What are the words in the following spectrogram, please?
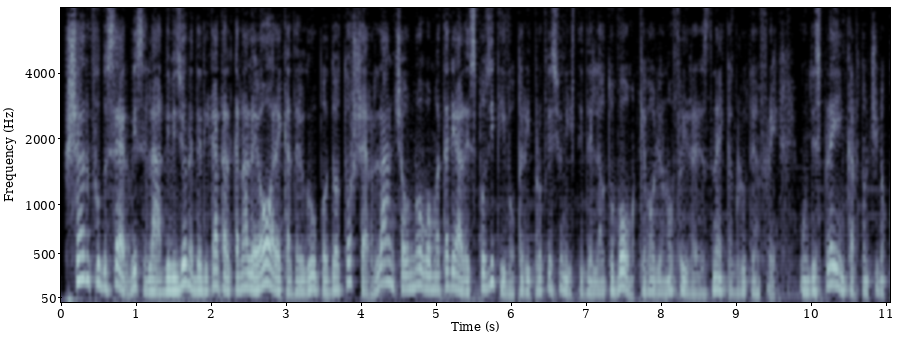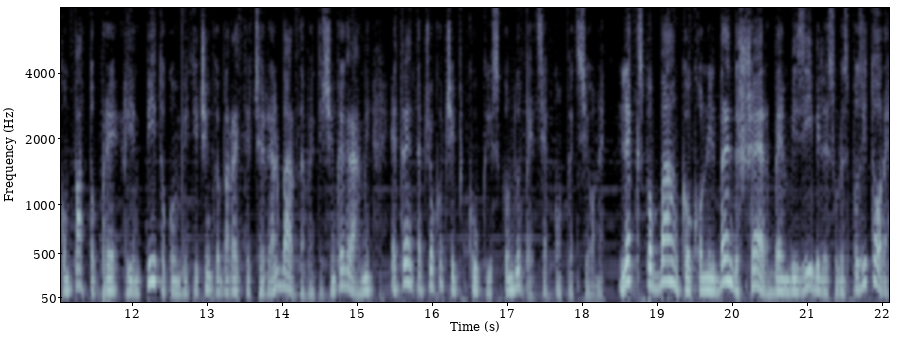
Share Food Service, la divisione dedicata al canale Oreca del gruppo Dr. Share, lancia un nuovo materiale espositivo per i professionisti dell'autovom che vogliono offrire snack gluten free. Un display in cartoncino compatto pre-riempito con 25 barrette cereal bar da 25 grammi e 30 choco chip cookies con due pezzi a confezione. L'Expo Banco con il brand Share ben visibile sull'espositore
